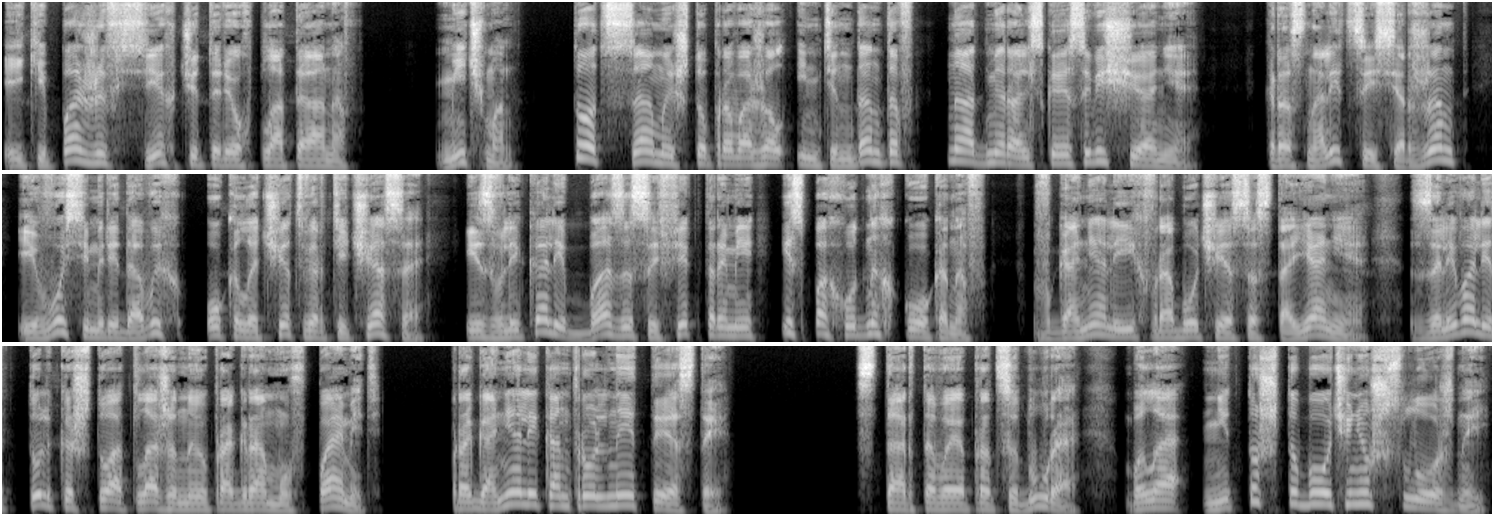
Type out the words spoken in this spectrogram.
экипажи всех четырех платанов. Мичман — тот самый, что провожал интендантов на адмиральское совещание. Краснолицый сержант и восемь рядовых около четверти часа извлекали базы с эффекторами из походных коконов, вгоняли их в рабочее состояние, заливали только что отлаженную программу в память, прогоняли контрольные тесты. Стартовая процедура была не то чтобы очень уж сложной,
